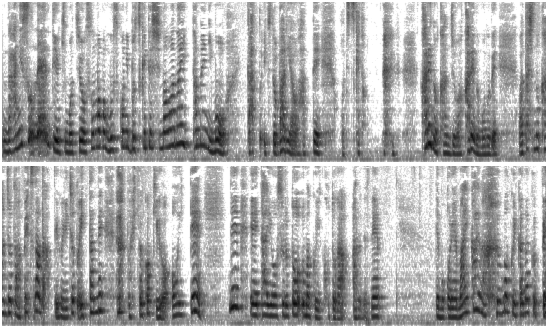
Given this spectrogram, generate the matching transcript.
「何すんねん!」っていう気持ちをそのまま息子にぶつけてしまわないためにもガッと一度バリアを張って落ち着けと 彼の感情は彼のもので私の感情とは別なんだっていうふうにちょっと一旦ねふっと一呼吸を置いてで、え対応するとうまくいくことがあるんですね。でもこれ毎回は うまくいかなくって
